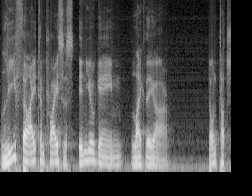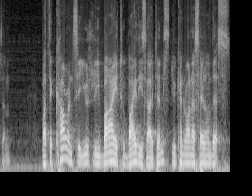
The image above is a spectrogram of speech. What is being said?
Leave the item prices in your game like they are. Don't touch them. But the currency usually buy to buy these items, you can run a sale on this.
